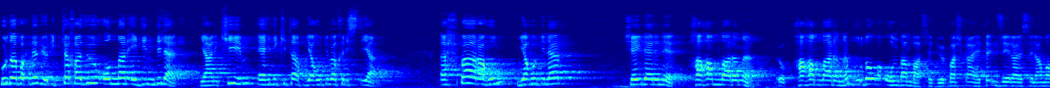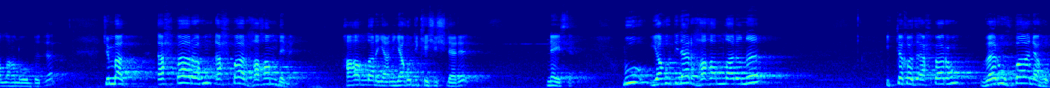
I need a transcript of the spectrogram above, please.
Burada bak ne diyor? İttehazû onlar edindiler. Yani kim? Ehli kitap, Yahudi ve Hristiyan. Ehbârahum Yahudiler şeylerini, hahamlarını, hahamlarını burada ondan bahsediyor. Başka ayete Üzeyr Aleyhisselam Allah'ın oğlu dediler. Şimdi bak ehbârahum ehbar haham demek. Hahamları yani Yahudi keşişleri neyse. Bu Yahudiler hahamlarını İttekad ehbarahum ve ruhbanehum.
